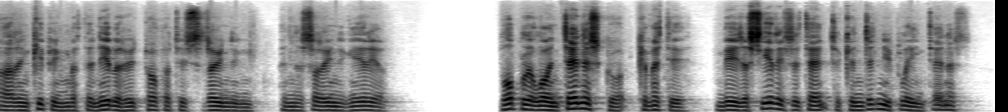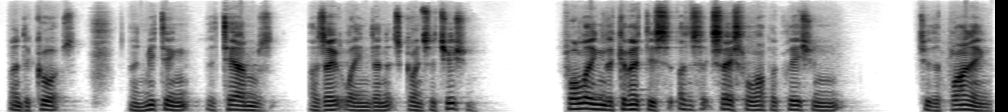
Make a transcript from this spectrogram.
are in keeping with the neighbourhood properties surrounding in the surrounding area. Popular Lawn Tennis Court Committee made a serious attempt to continue playing tennis on the courts and meeting the terms as outlined in its constitution. Following the committee's unsuccessful application to the planning,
